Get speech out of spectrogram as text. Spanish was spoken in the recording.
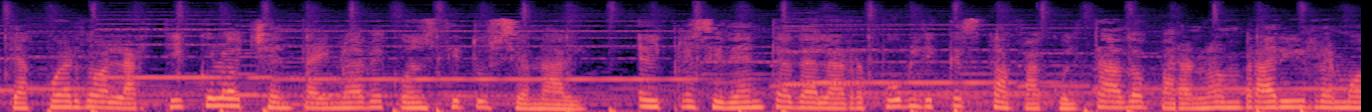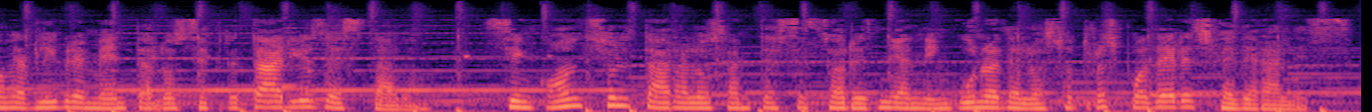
De acuerdo al artículo 89 constitucional, el presidente de la República está facultado para nombrar y remover libremente a los secretarios de Estado, sin consultar a los antecesores ni a ninguno de los otros poderes federales.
